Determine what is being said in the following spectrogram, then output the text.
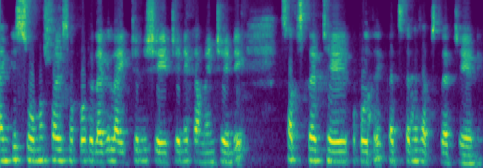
Thank you so much for support అలాగే లైక్ చేయండి షేర్ చేయండి కమెంట్ చేయండి. సబ్స్క్రైబ్ చేయకపోతే ఖచ్చితంగా సబ్స్క్రైబ్ చేయండి.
